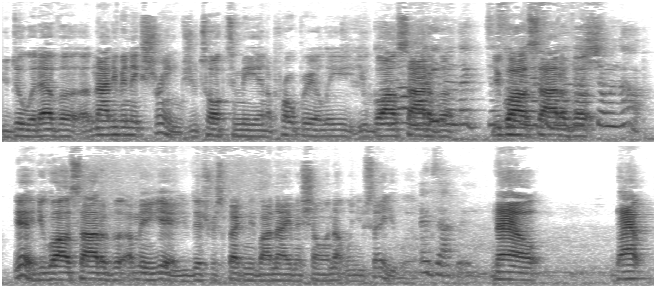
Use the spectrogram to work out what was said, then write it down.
you do whatever. uh, Not even extremes. You talk to me inappropriately. You go Well, outside not of even, a. like, you go outside of a. showing up Yeah, you go outside of. A, I mean, yeah, you disrespect me by not even showing up when you say you will. exactly Now, that,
